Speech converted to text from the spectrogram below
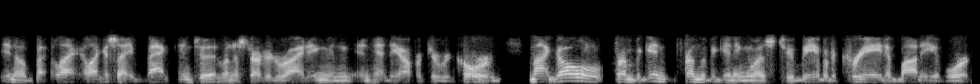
you know, but like like I say, back into it when I started writing and, and had the offer to record. My goal from begin from the beginning was to be able to create a body of work,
